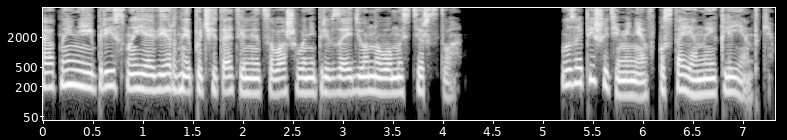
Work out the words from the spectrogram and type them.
Отныне и присно я верная почитательница вашего непревзойденного мастерства. Вы запишите меня в постоянные клиентки.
